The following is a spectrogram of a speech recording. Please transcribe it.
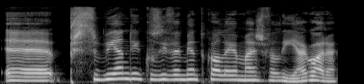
Uh, percebendo inclusivamente qual é a mais-valia. Agora,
